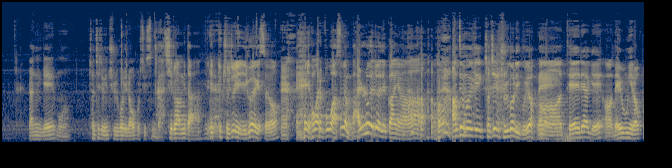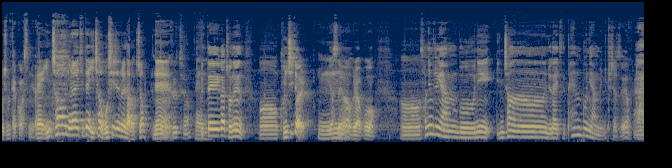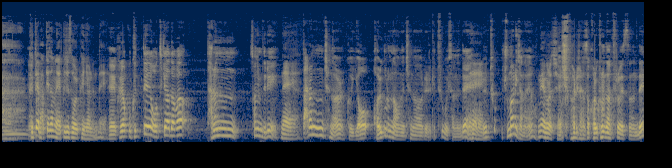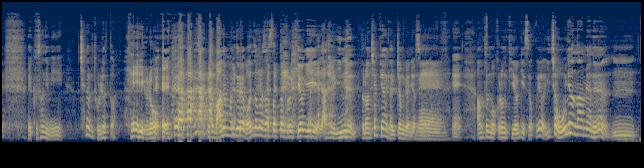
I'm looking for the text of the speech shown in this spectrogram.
라는 게 뭐 전체적인 줄거리라고 볼 수 있습니다. 아, 지루합니다. 이렇게 또 줄줄이 읽어야겠어요. 네. 영화를 보고 왔으면 말로 해줘야 될 거 아니야. 어? 아무튼 뭐 이게 전체적인 줄거리고요. 네. 어, 대략의 어, 내용이라고 보시면 될 것 같습니다. 네, 인천 유나이티드 2005 시즌을 다뤘죠. 네. 네, 그렇죠. 네. 그때가 저는 어, 군 시절이었어요. 음. 그래갖고 어, 선임 중에 한 분이 인천 유나이티드 팬분이 한 분 계셨어요. 아, 그때 밖에서는 FC 서울 팬이었는데. 네, 그래갖고 그때 어떻게 하다가 다른 선임들이 네. 다른 채널 그 여, 걸그룹 나오는 채널을 이렇게 틀고 있었는데 네. 투- 주말이잖아요. 네, 그렇죠. 네, 주말이라서 걸그룹 나 틀어 있었는데 네, 그 선임이 채널을 돌렸던 K리그로. 네. 그래서 많은 분들의 원성을 샀었던 그런 기억이 아주 있는 그런 챔피언 결정전이었습니다. 네. 예. 아무튼 뭐 그런 기억이 있었고요. 2005년 하면은 음,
